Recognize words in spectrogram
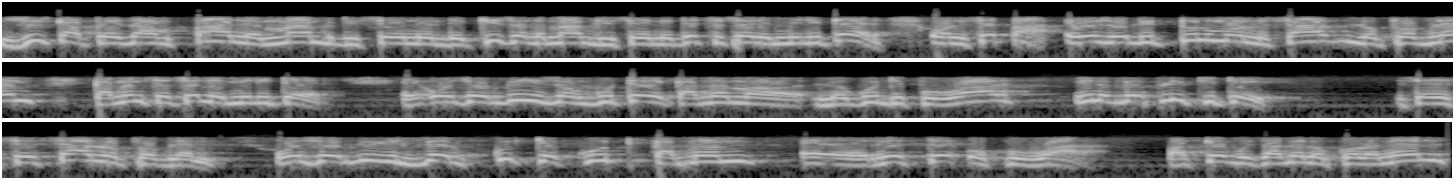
jusqu'à présent pas les membres du CNRD. Qui sont les membres du CNRD Ce sont les militaires. On ne sait pas. Et aujourd'hui, tout le monde sait le problème, quand même, ce sont les militaires. Et aujourd'hui, ils ont goûté quand même euh, le goût du pouvoir. Ils ne veulent plus quitter. C'est ça le problème. Aujourd'hui, ils veulent coûte que coûte quand même euh, rester au pouvoir. Parce que vous savez, le colonel,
